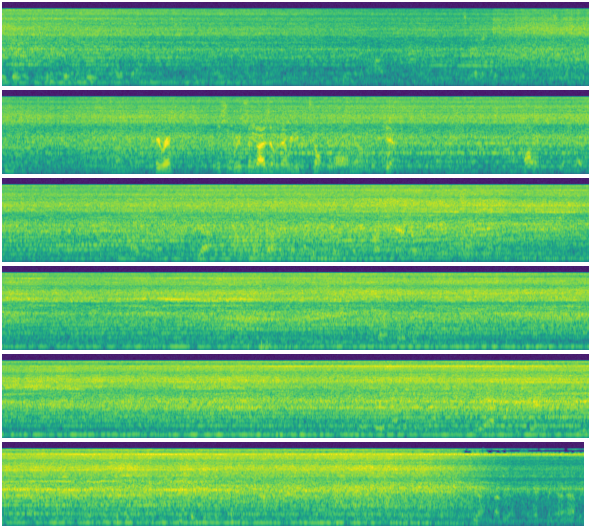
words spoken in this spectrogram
they're there, you're gonna tilt the whole wall down. Hey Rick, This is, we have some guys over there. We need to tilt the wall down. Oh, yeah. Yeah. Let's make that happen.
